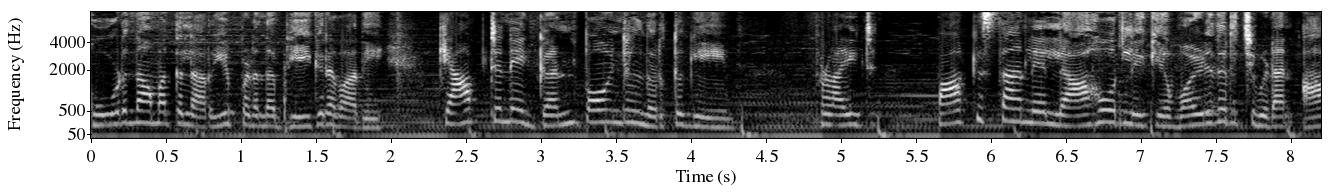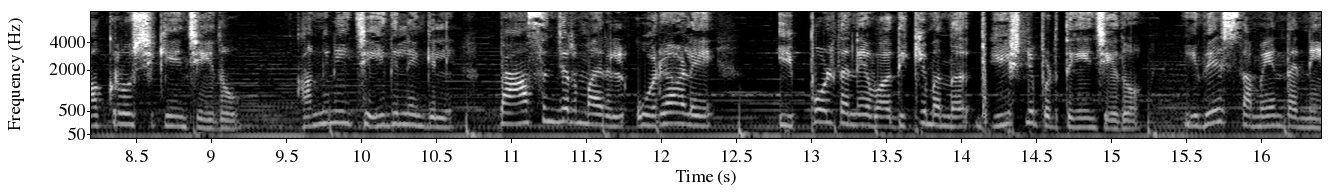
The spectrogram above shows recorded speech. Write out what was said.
കൂടുനാമത്തിൽ അറിയപ്പെടുന്ന ഭീകരവാദി ക്യാപ്റ്റനെ ഗൺ പോയിന്റിൽ നിർത്തുകയും ഫ്ലൈറ്റ് പാകിസ്ഥാനിലെ ലാഹോറിലേക്ക് വഴിതിരിച്ചു വിടാൻ ആക്രോശിക്കുകയും ചെയ്തു. അങ്ങനെ ചെയ്തില്ലെങ്കിൽ പാസഞ്ചർമാരിൽ ഒരാളെ ഇപ്പോൾ തന്നെ വധിക്കുമെന്ന് ഭീഷണിപ്പെടുത്തുകയും ചെയ്തു. ഇതേ സമയം തന്നെ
